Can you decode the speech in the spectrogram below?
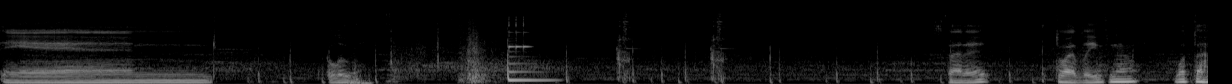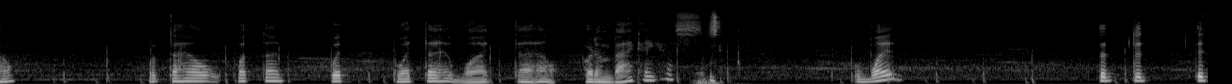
And blue. Is that it? Do I leave now? What the hell? What the hell? What the? What? What the? What the hell? Put him back, I guess? what? The, the, the...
